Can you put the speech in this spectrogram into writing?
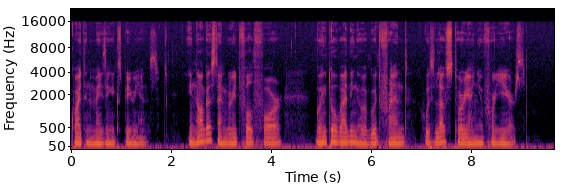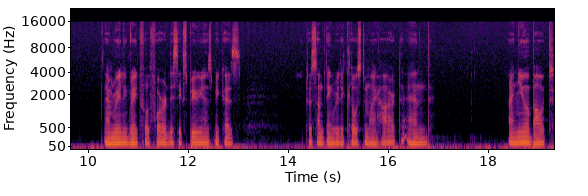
quite an amazing experience. In August, I'm grateful for going to a wedding of a good friend whose love story I knew for years. I'm really grateful for this experience because it was something really close to my heart and I knew about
